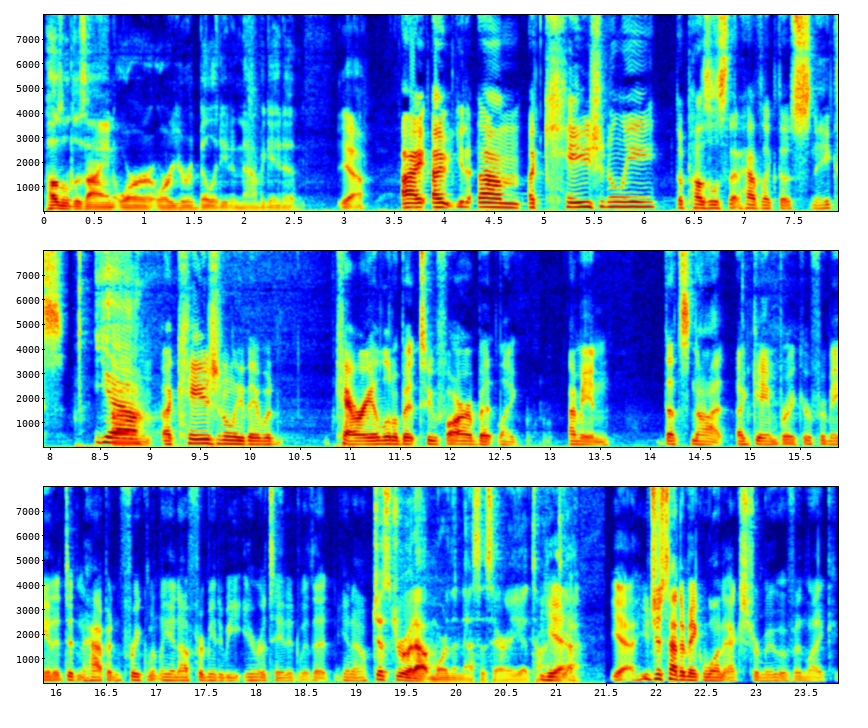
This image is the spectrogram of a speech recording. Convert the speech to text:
puzzle design or or your ability to navigate it. Yeah. I I you know um occasionally the puzzles that have like those snakes Yeah, um, occasionally they would carry a little bit too far, but like I mean that's not a game breaker for me and it didn't happen frequently enough for me to be irritated with it, you know. just drew it out more than necessary at times. Yeah. Yeah, Yeah. You just had to make one extra move and like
